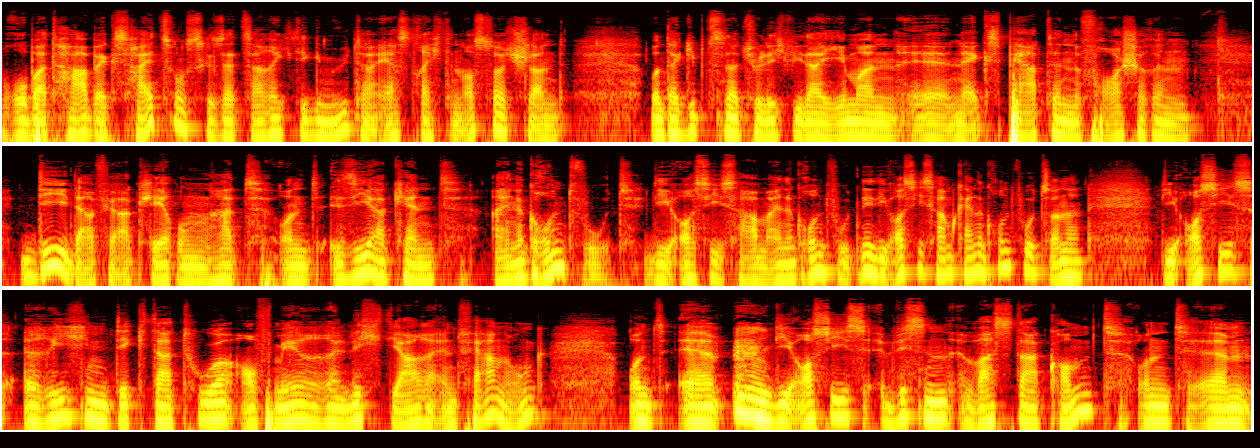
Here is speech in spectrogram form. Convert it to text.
Robert Habecks Heizungsgesetz erregt die Gemüter, erst recht in Ostdeutschland. Und da gibt es natürlich wieder jemanden, äh, eine Expertin, eine Forscherin, die dafür Erklärungen hat und sie erkennt, eine Grundwut. Die Ossis haben eine Grundwut. Nee, die Ossis haben keine Grundwut, sondern die Ossis riechen Diktatur auf mehrere Lichtjahre Entfernung. Und äh, die Ossis wissen, was da kommt und ähm,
